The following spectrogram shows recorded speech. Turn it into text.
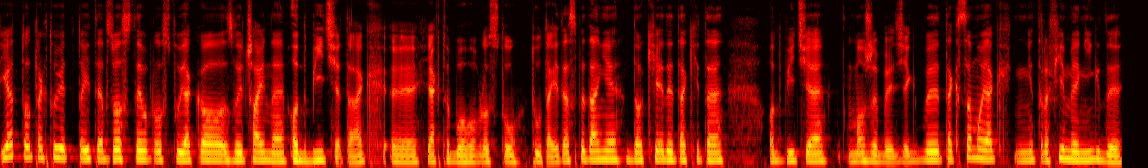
ja to traktuję tutaj te wzrosty po prostu jako zwyczajne odbicie, tak? Y, jak to było po prostu tutaj. Teraz pytanie, do kiedy takie te odbicie może być. Jakby tak samo jak nie trafimy nigdy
